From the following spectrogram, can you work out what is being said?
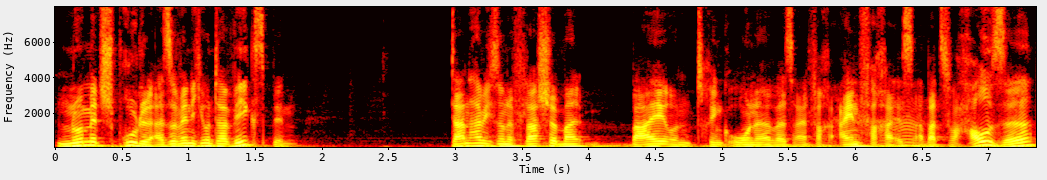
nur mit Sprudel. Also wenn ich unterwegs bin, dann habe ich so eine Flasche mal bei und trinke ohne, weil es einfach einfacher ist. Aber zu Hause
